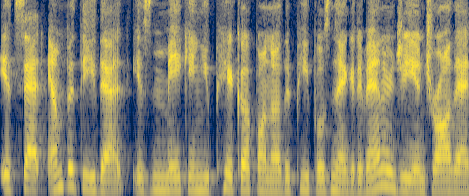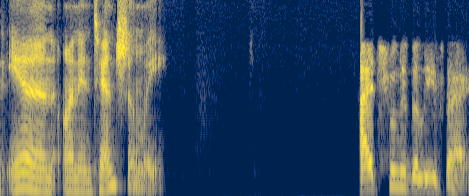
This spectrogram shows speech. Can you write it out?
it's that empathy that is making you pick up on other people's negative energy and draw that in unintentionally. I truly believe that.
